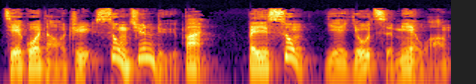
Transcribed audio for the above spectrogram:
结果导致宋军屡败，北宋也由此灭亡。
